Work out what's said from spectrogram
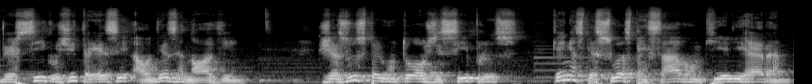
versículos de 13 ao 19. Jesus perguntou aos discípulos quem as pessoas pensavam que ele era.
